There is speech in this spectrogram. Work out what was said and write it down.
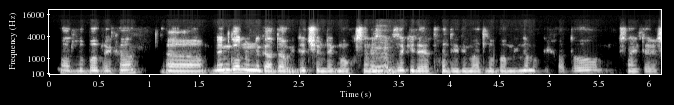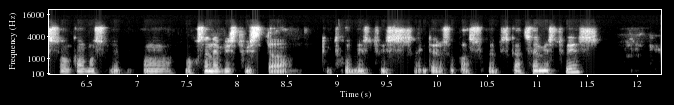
მადლობა ბექა. აა მე მგონი უნდა გადავიდეთ შემდეგ მოხსენებაზე. კიდევ ერთხელ დიდი მადლობა მინდა მოგიხადო საინტერესო გამოსვლები მოხსენებისთვის და კითხვებისთვის, საინტერესო პასუხების გაცემისთვის.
